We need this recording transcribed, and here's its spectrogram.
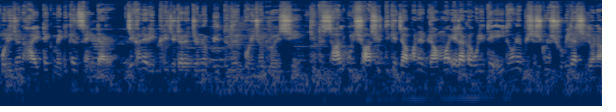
প্রয়োজন হাইটেক মেডিকেল সেন্টার যেখানে রেফ্রিজারেটরের জন্য বিদ্যুতের প্রয়োজন রয়েছে। কিন্তু সাল উনিশশো আশির দিকে জাপানের গ্রাম্য এলাকাগুলিতে এই ধরনের বিশেষ কোনো সুবিধা ছিল না।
